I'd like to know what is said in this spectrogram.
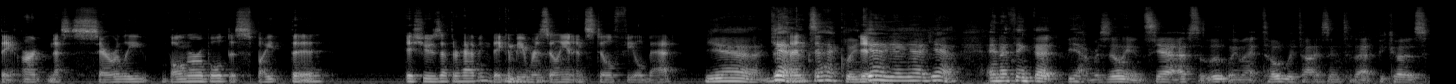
they aren't necessarily vulnerable despite the issues that they're having. They can be mm-hmm. resilient and still feel bad. Yeah. Yeah. kind of thing? Exactly. Yeah. Yeah. Yeah. Yeah. Yeah. And I think that yeah, resilience. Yeah, absolutely. That totally ties into that because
